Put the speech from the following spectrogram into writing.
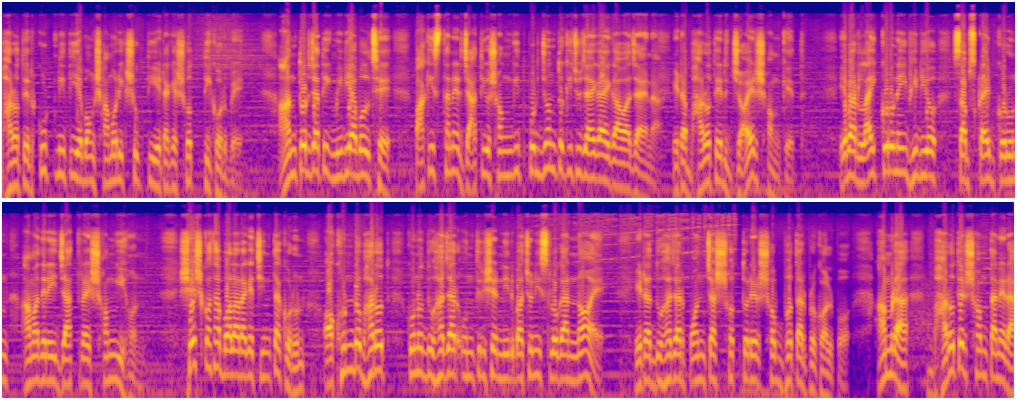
ভারতের কূটনীতি এবং সামরিক শক্তি এটাকে সত্যি করবে। আন্তর্জাতিক মিডিয়া বলছে, পাকিস্তানের জাতীয় সংগীত পর্যন্ত কিছু জায়গায় গাওয়া যায় না। এটা ভারতের জয়ের সংকেত। এবার লাইক করুন এই ভিডিও, সাবস্ক্রাইব করুন, আমাদের এই যাত্রায় সঙ্গী হন। শেষ কথা বলার আগে চিন্তা করুন, অখণ্ড ভারত কোনো দু হাজার নির্বাচনী স্লোগান নয়। এটা দু হাজার পঞ্চাশ সত্তরের সভ্যতার প্রকল্প। আমরা ভারতের সন্তানেরা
